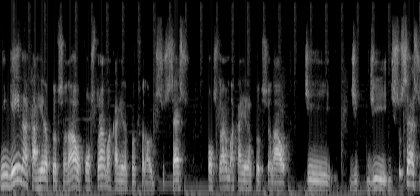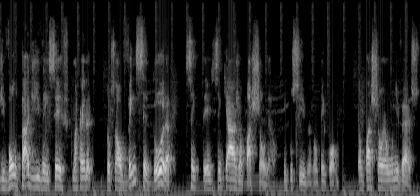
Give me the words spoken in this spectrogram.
Ninguém na carreira profissional constrói uma carreira profissional de sucesso, constrói uma carreira profissional de, de, de, de sucesso, de vontade de vencer, uma carreira profissional vencedora sem, ter, sem que haja paixão nela. Impossível, não tem como. Então, paixão é um universo.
